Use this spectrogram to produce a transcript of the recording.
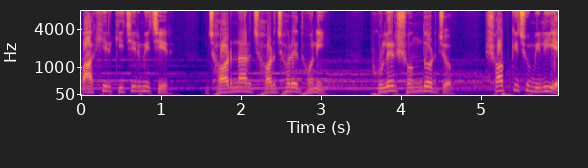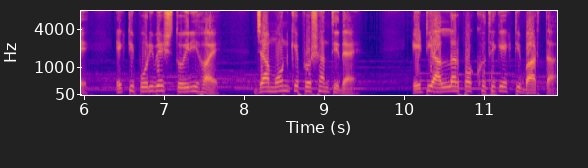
পাখির কিচিরমিচির ঝর্নার ঝরঝরে ধ্বনি, ফুলের সৌন্দর্য সব কিছু মিলিয়ে একটি পরিবেশ তৈরি হয় যা মনকে প্রশান্তি দেয়। এটি আল্লাহর পক্ষ থেকে একটি বার্তা।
